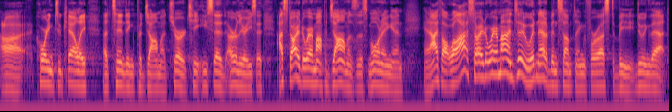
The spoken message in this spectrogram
uh, according to Kelly, attending pajama church. He, he said earlier, he said, I started to wear my pajamas this morning, and, and I thought, well, I started to wear mine too. Wouldn't that have been something for us to be doing that?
